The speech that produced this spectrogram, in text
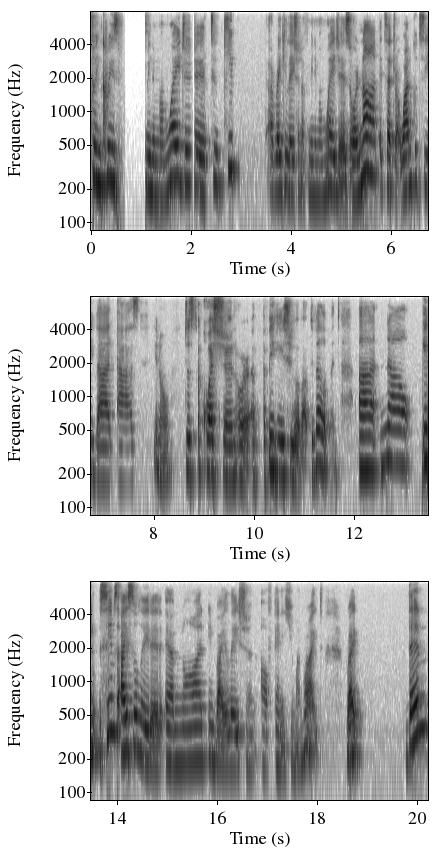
to increase minimum wages, to keep a regulation of minimum wages or not, etc. One could see that as you know just a question or a, a big issue about development. Uh, now, it seems isolated and not in violation of any human right, right? Then,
